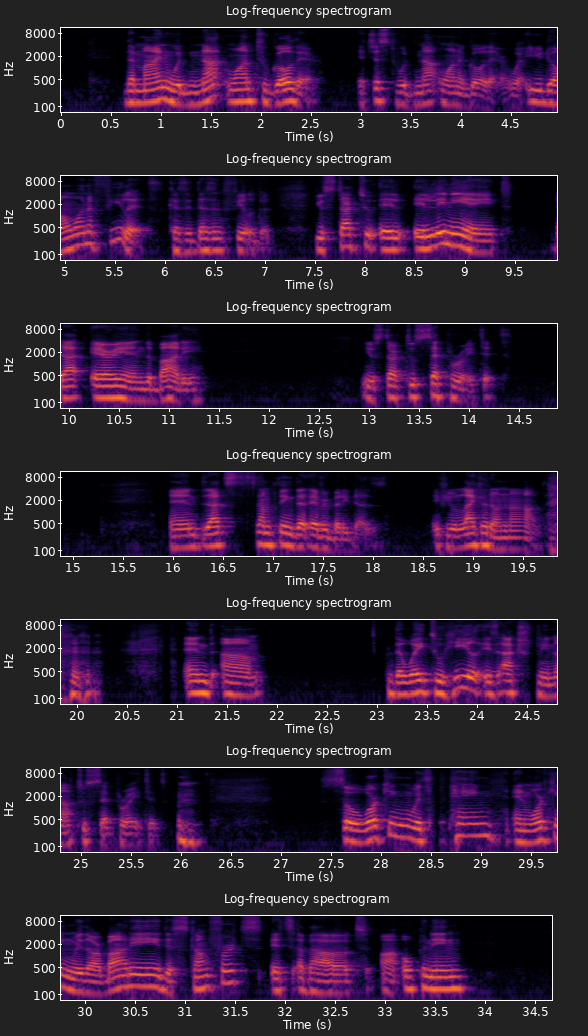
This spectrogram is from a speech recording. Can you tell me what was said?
The mind would not want to go there. It just would not want to go there. You don't want to feel it because it doesn't feel good. You start to alienate that area in the body. You start to separate it. And that's something that everybody does, if you like it or not. And um, the way to heal is actually not to separate it. so working with pain and working with our body, discomforts, it's about uh, opening,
